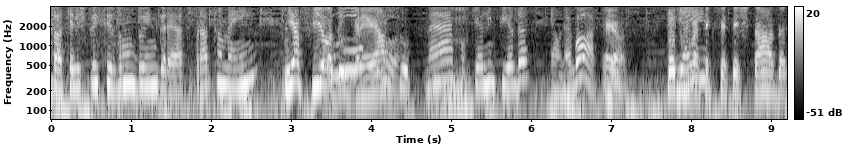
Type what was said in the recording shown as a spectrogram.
Só que eles precisam do ingresso para também. E a fila do lucro, ingresso, Né? Porque a Olimpíada é um negócio. é. Todo E mundo vai aí, ter que ser testada.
